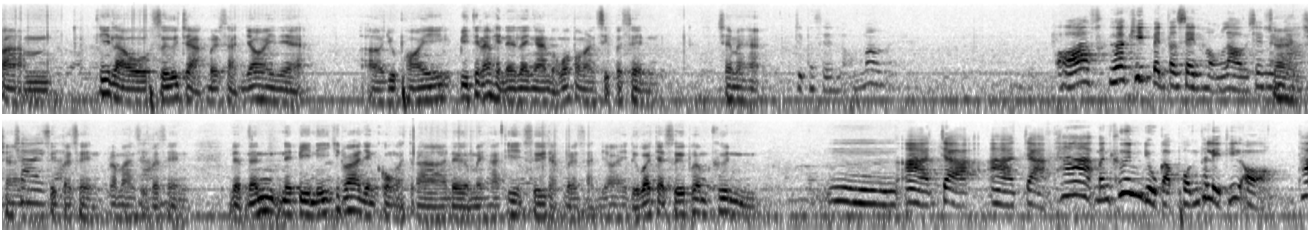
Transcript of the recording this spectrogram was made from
ปาล์มที่เราซื้อจากบริษัทย่อยเนี่ยยูพอยต์ปีที่แล้วเห็นในรายงานบอกว่าประมาณ 10%ใช่ไหมฮะสิบเปอร์เซ็นต์หรอไม่อ๋อเพื่อคิดเป็นเปอร์เซ็นต์ของเราใช่ไหมใช่คะใช่สิบเปอค่ะร์เซ็นต์ประมาณสิบเปอร์เซ็นค่ะต์ แบบนั้นในปีนี้คิดว่ายังคงอัตราเดิมไหมฮะที่ซื้อจากบริษัทย่อย หรือว่าจะซื้อเพิ่มขึ้น อืมอาจจะอาจจะถ้ามันขึ้นอยู่กับผลผลิตที่ออก ถ้า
